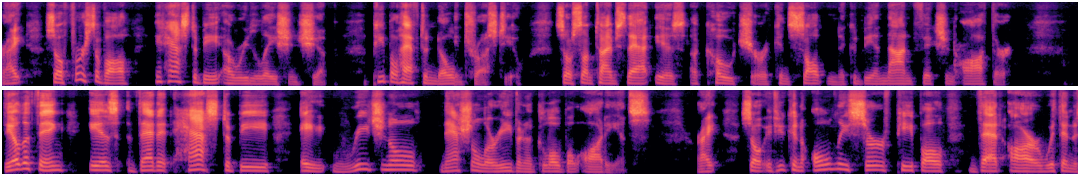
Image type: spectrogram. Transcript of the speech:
right? So, first of all, it has to be a relationship people have to know and trust you. So sometimes that is a coach or a consultant. It could be a nonfiction author. The other thing is that it has to be a regional, national, or even a global audience, right? So if you can only serve people that are within a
